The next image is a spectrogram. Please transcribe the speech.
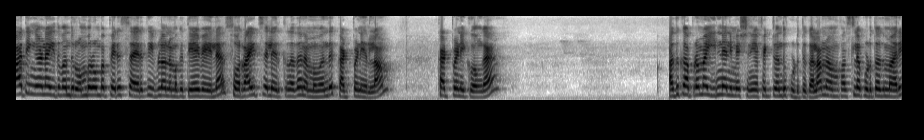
பார்த்தீங்கன்னா இது வந்து ரொம்ப ரொம்ப பெருசாக இருக்குது இவ்வளோ நமக்கு தேவையில்லை. ஸோ ரைட் சைடில் இருக்கிறத நம்ம வந்து கட் பண்ணிடலாம். கட் பண்ணிக்கோங்க. அதுக்கப்புறமா இன் அனிமேஷன் எஃபெக்ட் வந்து கொடுத்துக்கலாம். நம்ம ஃபஸ்ட்டில் கொடுத்தது மாதிரி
